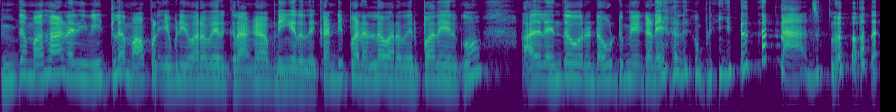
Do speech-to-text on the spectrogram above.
இந்த மகாநதி வீட்டில் மாப்பிள்ளை எப்படி வரவேற்கிறாங்க அப்படிங்கிறது. கண்டிப்பாக நல்ல வரவேற்பாதே இருக்கும். அதில் எந்த ஒரு டவுட்டுமே கிடையாது அப்படிங்கிறது நான் சொல்ல வரேன்.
